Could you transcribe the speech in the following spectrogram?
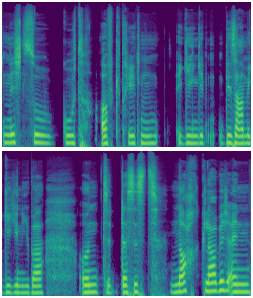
nicht so gut aufgetreten gegen die Sami gegenüber. Und das ist noch, glaube ich, ein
